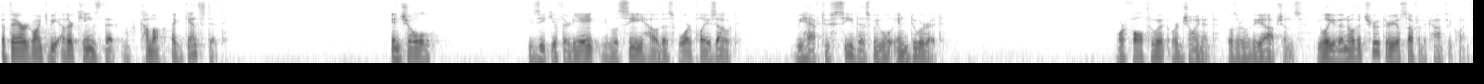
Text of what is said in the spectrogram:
But there are going to be other kings that come up against it. In Joel, Ezekiel 38, you will see how this war plays out. We have to see this, we will endure it. Or fall to it or join it. Those are the options. You will either know the truth or you'll suffer the consequence.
